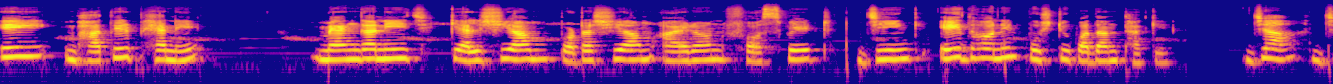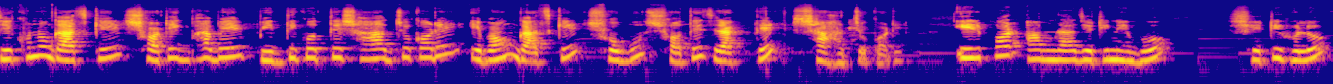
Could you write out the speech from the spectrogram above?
এই ভাতের ফ্যানে manganese, calcium, potassium, iron, phosphate, zinc এই ধরনের পুষ্টি উপাদান থাকে, যা যে কোনো গাছকে সঠিকভাবে বৃদ্ধি করতে সাহায্য করে এবং গাছকে সবুজ, সতেজ রাখতে সাহায্য করে। এরপর আমরা যেটি নেব, সেটি হলো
